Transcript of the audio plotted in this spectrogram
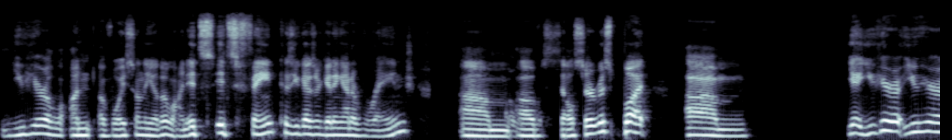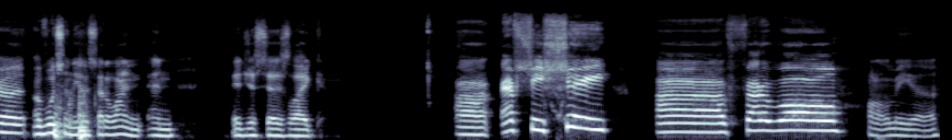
you hear a, a voice on the other line. It's it's faint cuz you guys are getting out of range um Oh. of cell service, but um yeah, you hear you hear a, a voice on the other side of the line and it just says like uh FCC uh federal hold on let me uh let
